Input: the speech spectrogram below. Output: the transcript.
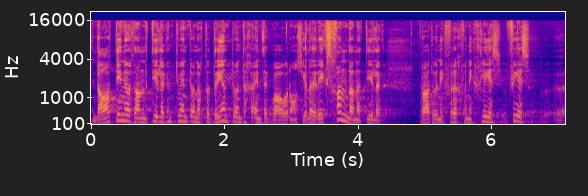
En daarteenoor dan natuurlik in 22 tot 23 eintlik waaroor ons hele reeks gaan dan natuurlik praat oor die vrug van die gees fees eh,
